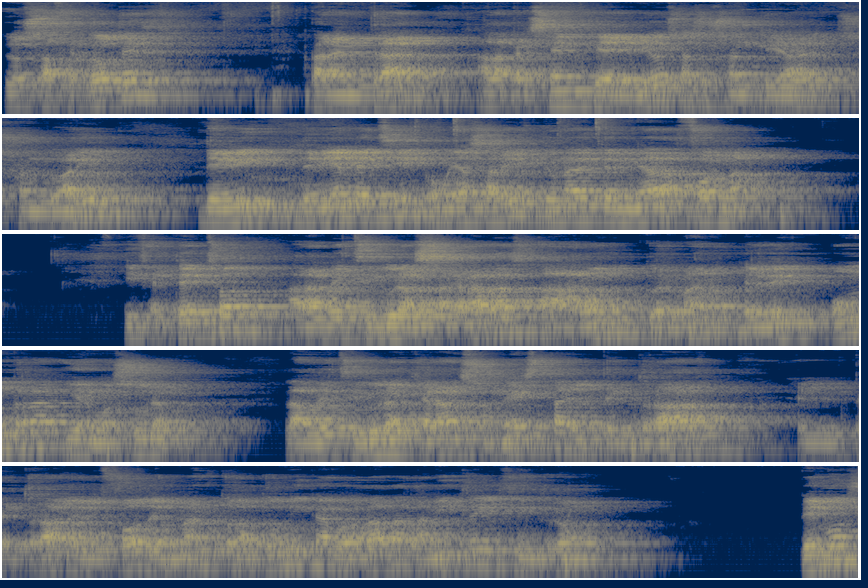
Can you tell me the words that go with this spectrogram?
Los sacerdotes, para entrar a la presencia de Dios, a su santuario, debían vestir, como ya sabéis, de una determinada forma. Dice el texto, a las vestiduras sagradas a Aarón, tu hermano, que le den honra y hermosura. Las vestiduras que harán son estas, el pectoral, el pectoral, el el manto, la túnica bordada, la mitra y el cinturón. Vemos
